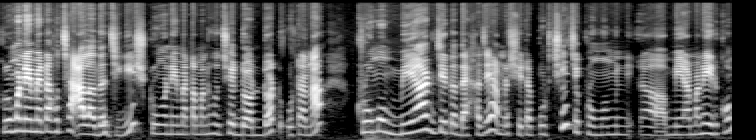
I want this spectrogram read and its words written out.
ক্রোমোনেমাটা হচ্ছে আলাদা জিনিস, ক্রোমোনেমাটা মানে হচ্ছে ডট ডট, ওটা না। ক্রোমোমেয়ার যেটা দেখা যায়, আমরা সেটা পড়ছি যে ক্রোমো মেয়ার মানে এরকম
